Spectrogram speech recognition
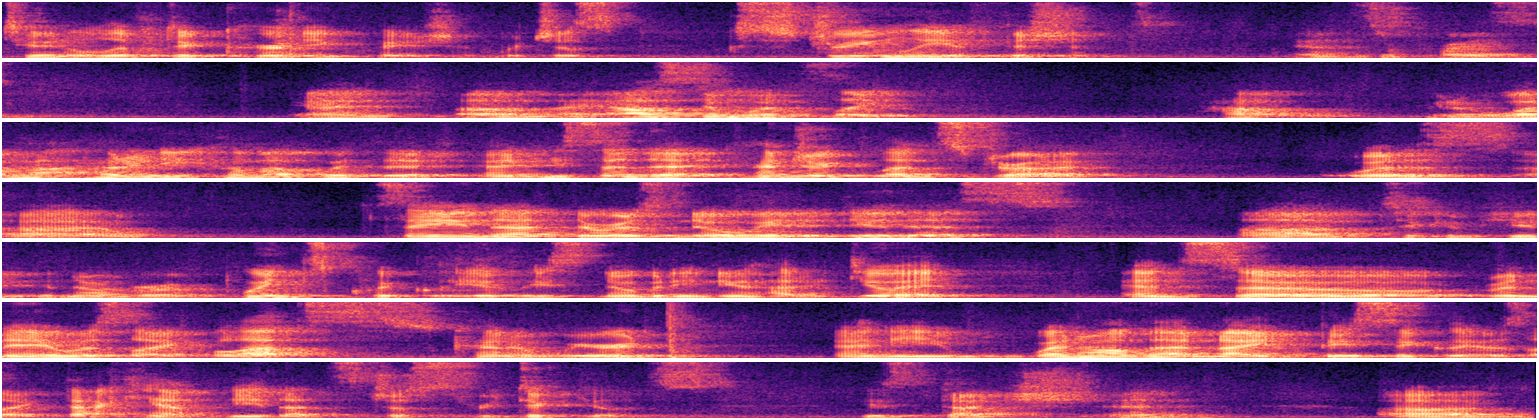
to an elliptic curve equation, which is extremely efficient and surprising. And um, I asked him once, like, how, you know, what, how did he come up with it? And he said that Hendrik Lenstra was uh, saying that there was no way to do this, uh, to compute the number of points quickly. At least nobody knew how to do it. And so Rene was like, well, that's kind of weird. And he went home that night, basically was like, that can't be, that's just ridiculous. He's Dutch. And, um,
